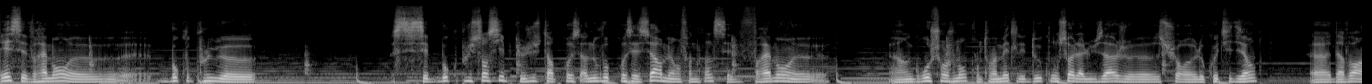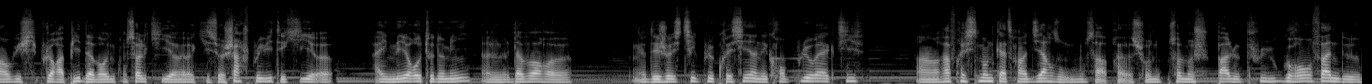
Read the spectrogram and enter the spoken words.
Et c'est vraiment euh, beaucoup plus. Euh, c'est beaucoup plus sensible que juste un, un, nouveau processeur, mais en fin de compte, c'est vraiment un gros changement quand on va mettre les deux consoles à l'usage sur le quotidien. d'avoir un Wi-Fi plus rapide, d'avoir une console qui, qui, se charge plus vite et qui a une meilleure autonomie, d'avoir des joysticks plus précis, un écran plus réactif, un rafraîchissement de 90 Hz. Donc bon, ça après sur une console, moi je suis pas le plus grand fan de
